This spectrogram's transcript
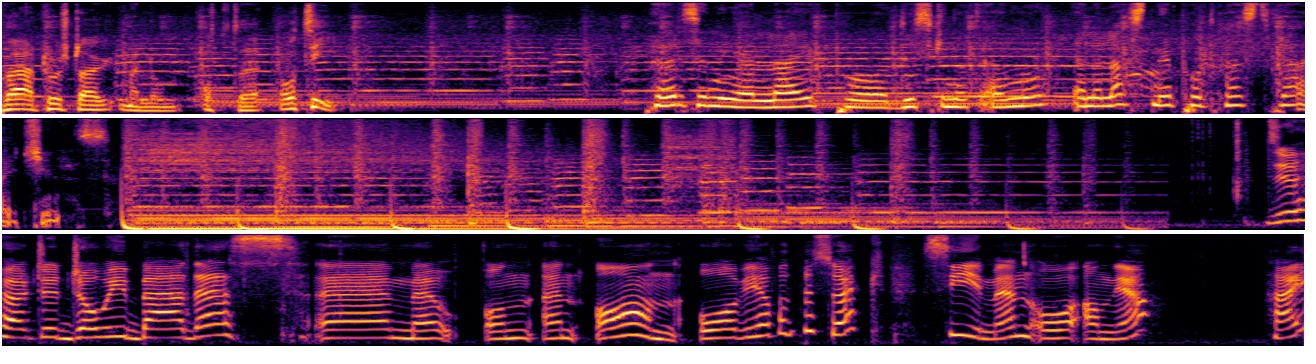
hver torsdag mellom åtte og ti. Hør sendingen live på dusken.no, eller last ned podkast fra iTunes. Du hørte Joey Badass eh, med On and On. Og vi har fått besøk. Simen og Anja. Hei.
